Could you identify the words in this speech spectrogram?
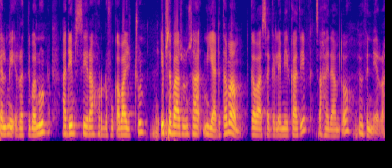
galmee irratti banuun adeemsa seeraa hordofuu qabaa jechuun ibsa baasuunsaa ni yaadatama. Gabaasa sagalee Ameerikaatiif Tsahaay Daamxoo Finfinneerra.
